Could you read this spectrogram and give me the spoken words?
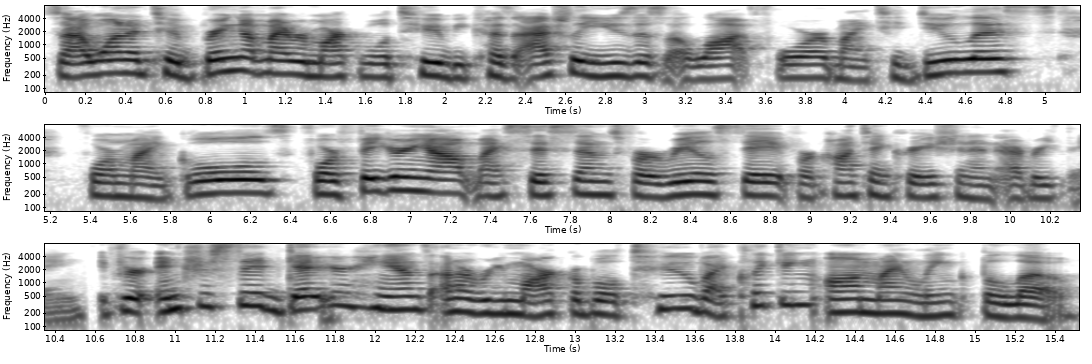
So I wanted to bring up my Remarkable 2 because I actually use this a lot for my to-do lists, for my goals, for figuring out my systems for real estate, for content creation and everything. If you're interested, get your hands on a Remarkable 2 by clicking on my link below.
